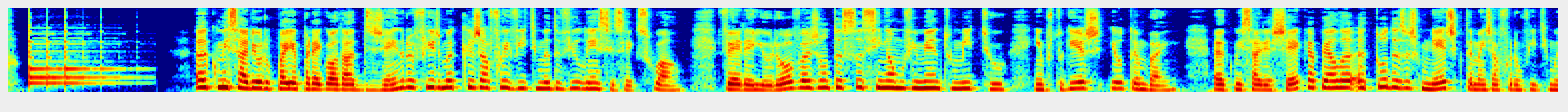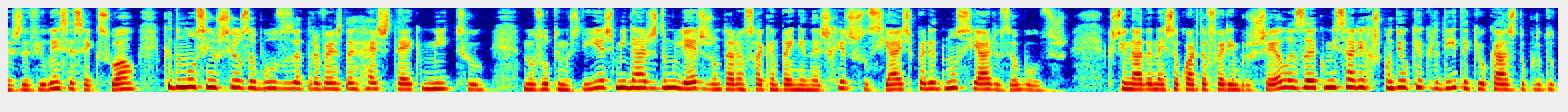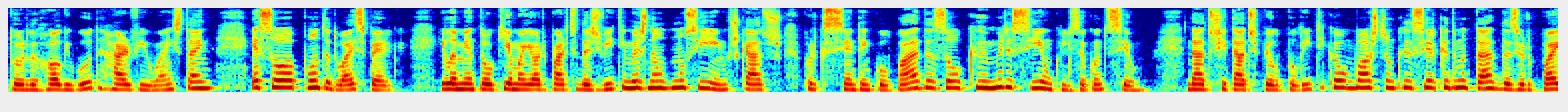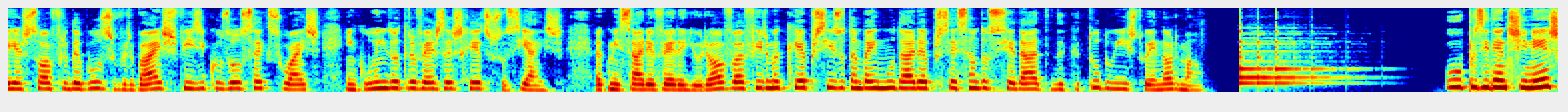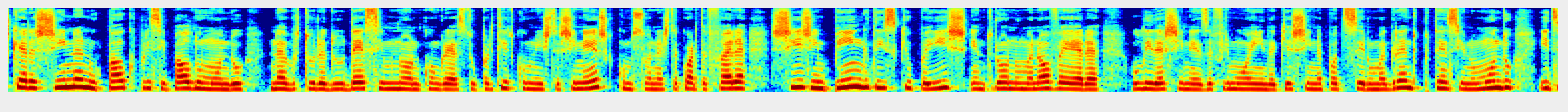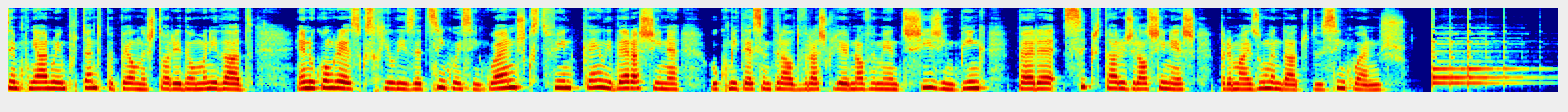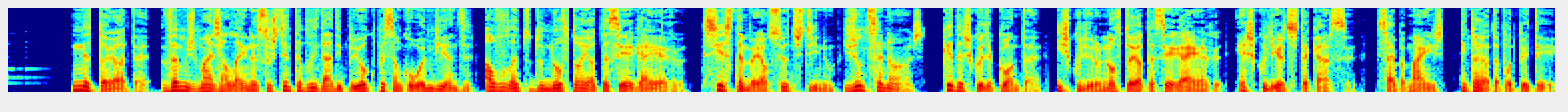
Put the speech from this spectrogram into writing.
A Comissária Europeia para a Igualdade de Gênero afirma que já foi vítima de violência sexual. Vera Jourova junta-se assim ao movimento Me Too, em português, Eu Também. A Comissária Checa apela a todas as mulheres que também já foram vítimas de violência sexual que denunciem os seus abusos através da hashtag MeToo. Nos últimos dias, milhares de mulheres juntaram-se à campanha nas redes sociais para denunciar os abusos. Questionada nesta quarta-feira em Bruxelas, a Comissária respondeu que acredita que o caso do produtor de Hollywood Harvey Weinstein, é só a ponta do iceberg e lamentou que a maior parte das vítimas não denunciem os casos porque se sentem culpadas ou que mereciam que lhes aconteceu. Dados citados pelo Politico mostram que cerca de metade das europeias sofre de abusos verbais, físicos ou sexuais, incluindo através das redes sociais. A comissária Vera Jourova afirma que é preciso também mudar a percepção da sociedade de que tudo isto é normal. O presidente chinês quer a China no palco principal do mundo. Na abertura do 19º Congresso do Partido Comunista Chinês, que começou nesta quarta-feira, Xi Jinping disse que o país entrou numa nova era. O líder chinês afirmou ainda que a China pode ser uma grande potência no mundo e desempenhar um importante papel na história da humanidade. É no Congresso que se realiza de 5 em 5 anos que se define quem lidera a China. O Comitê Central deverá escolher novamente Xi Jinping para secretário-geral chinês para mais um mandato de 5 anos. Na Toyota, vamos mais além na sustentabilidade e preocupação com o ambiente ao volante do novo Toyota CHR. Se esse também é o seu destino, junte-se a nós. Cada escolha conta. E escolher o um novo Toyota CHR é escolher destacar-se. Saiba mais em Toyota.pt.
